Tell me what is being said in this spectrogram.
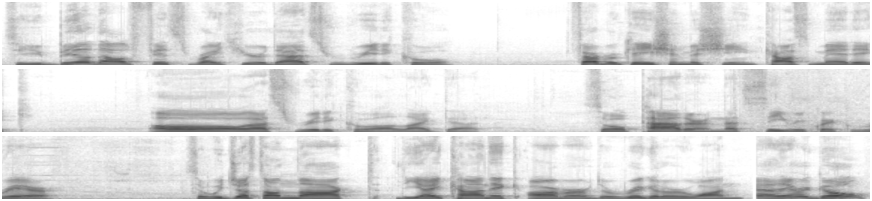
So you build outfits right here. That's really cool. Fabrication machine, cosmetic. Oh, that's really cool. I like that. So pattern, let's see real quick. Rare. So we just unlocked the iconic armor, the regular one. Yeah, there we go.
